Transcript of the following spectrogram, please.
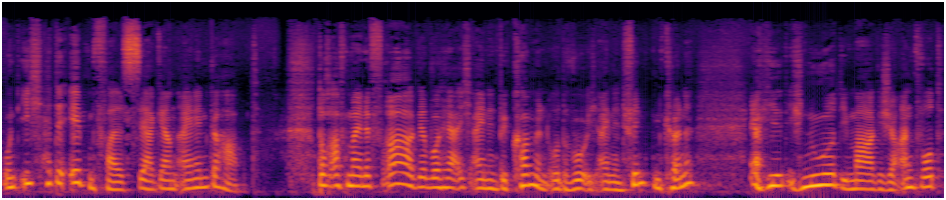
und ich hätte ebenfalls sehr gern einen gehabt. Doch auf meine Frage, woher ich einen bekommen oder wo ich einen finden könne, erhielt ich nur die magische Antwort,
